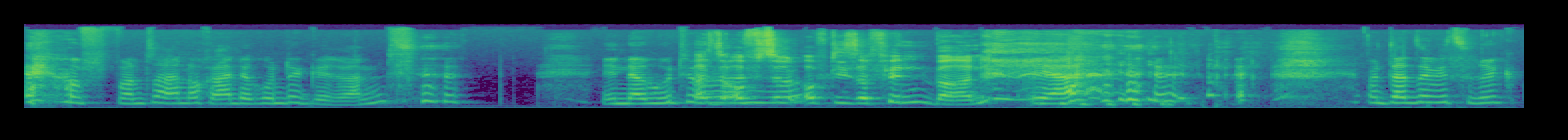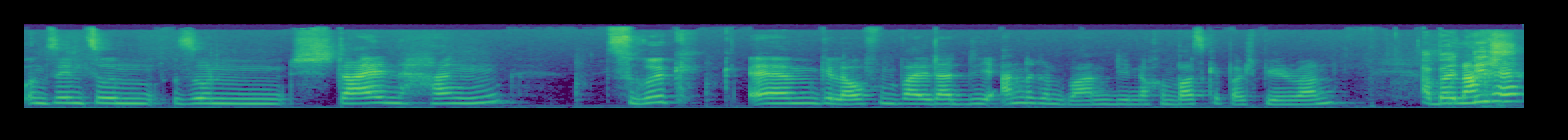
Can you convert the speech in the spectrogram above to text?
spontan noch eine Runde gerannt. In Naruto. Also auf, so, auf dieser Finnbahn. Ja. Und dann sind wir zurück und sind so, ein, so einen steilen Hang zurückgelaufen, ähm, weil da die anderen waren, die noch im Basketballspielen waren. Aber nachher, nicht,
